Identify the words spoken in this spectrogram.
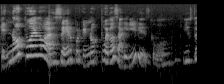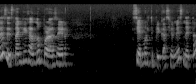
que no puedo hacer porque no puedo salir, y es como, ¿y ustedes se están quejando por hacer 100 multiplicaciones, neta?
